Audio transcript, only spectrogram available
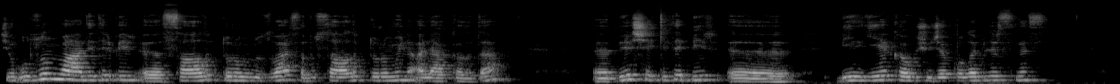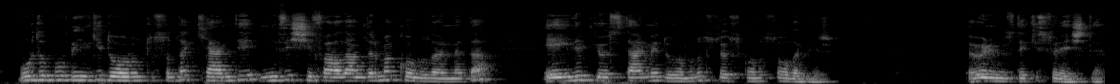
Şimdi uzun vadedir bir e, sağlık durumunuz varsa bu sağlık durumuyla alakalı da e, bir şekilde bir e, bilgiye kavuşacak olabilirsiniz. Burada bu bilgi doğrultusunda kendinizi şifalandırma konularına da eğilim gösterme durumunuz söz konusu olabilir. Önümüzdeki süreçte.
